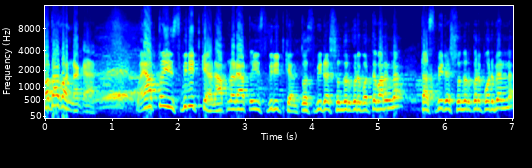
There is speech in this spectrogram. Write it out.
কথা কন না কেন এত স্পিরিট কেন? আপনার এত স্পিরিট কেন? তো স্পিডটা সুন্দর করে পড়তে পারেন না? তা স্পিডে সুন্দর করে পড়বেন না?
